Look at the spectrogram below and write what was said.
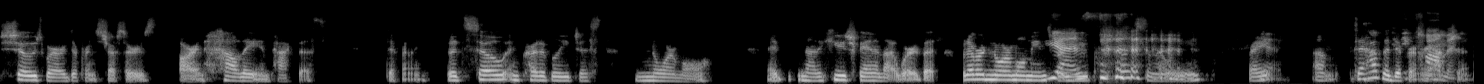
shows where our different stressors are and how they impact us differently. But it's so incredibly just normal I'm not a huge fan of that word, but whatever normal means yes. for you personally, right? Yeah. Um, to have the different common. reactions.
